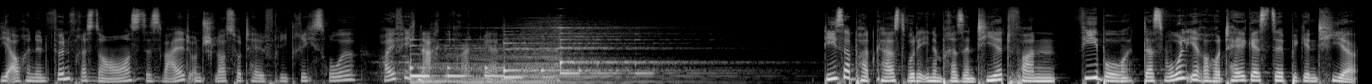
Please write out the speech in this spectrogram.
die auch in den fünf Restaurants des Wald- und Schlosshotel Friedrichsruhe häufig nachgefragt werden. Dieser Podcast wurde Ihnen präsentiert von FIBO. Das Wohl Ihrer Hotelgäste beginnt hier.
